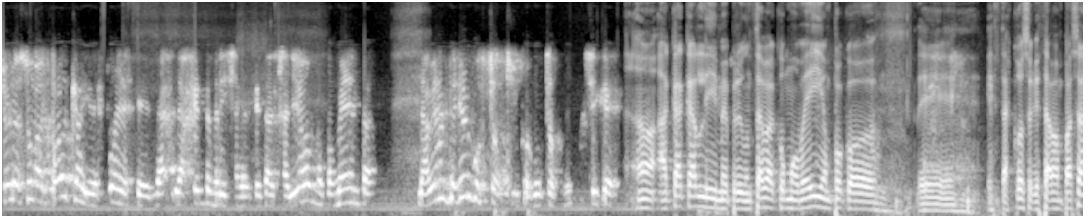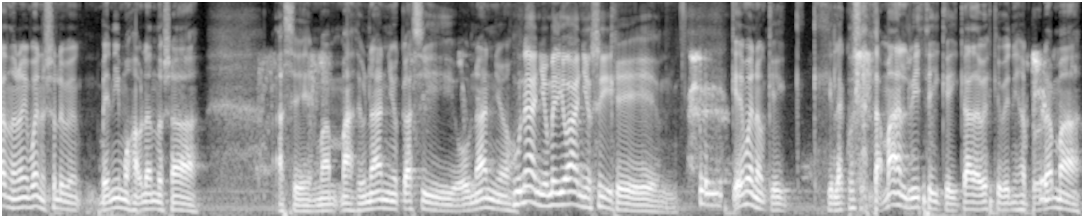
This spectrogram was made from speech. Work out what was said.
Yo lo subo al podcast y después este, la, la gente me dice a ver qué tal salió, me comenta. La vez anterior gustó, chicos, gustó. Así que, Ah, acá Carly me preguntaba cómo veía un poco eh, estas cosas que estaban pasando, ¿no? Y bueno, yo le ven- venimos hablando ya hace ma- más de un año casi, o un año, Un año, medio año, sí. que, sí, que bueno, que, que la cosa está mal, ¿viste? Y que y cada vez que venís al programa,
